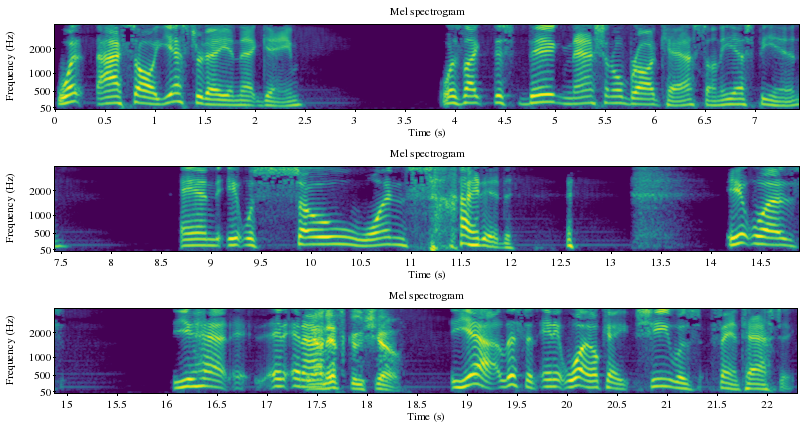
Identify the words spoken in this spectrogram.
what I saw yesterday in that game was like this big national broadcast on ESPN and it was so one-sided. it was you had and, and I Ionescu show. yeah, listen, and it was okay. She was fantastic,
